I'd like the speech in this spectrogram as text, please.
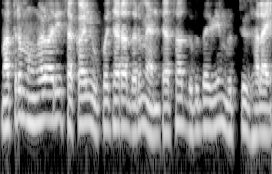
मात्र मंगळवारी सकाळी उपचारादरम्यान त्याचा दुर्दैवी मृत्यू झालाय.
